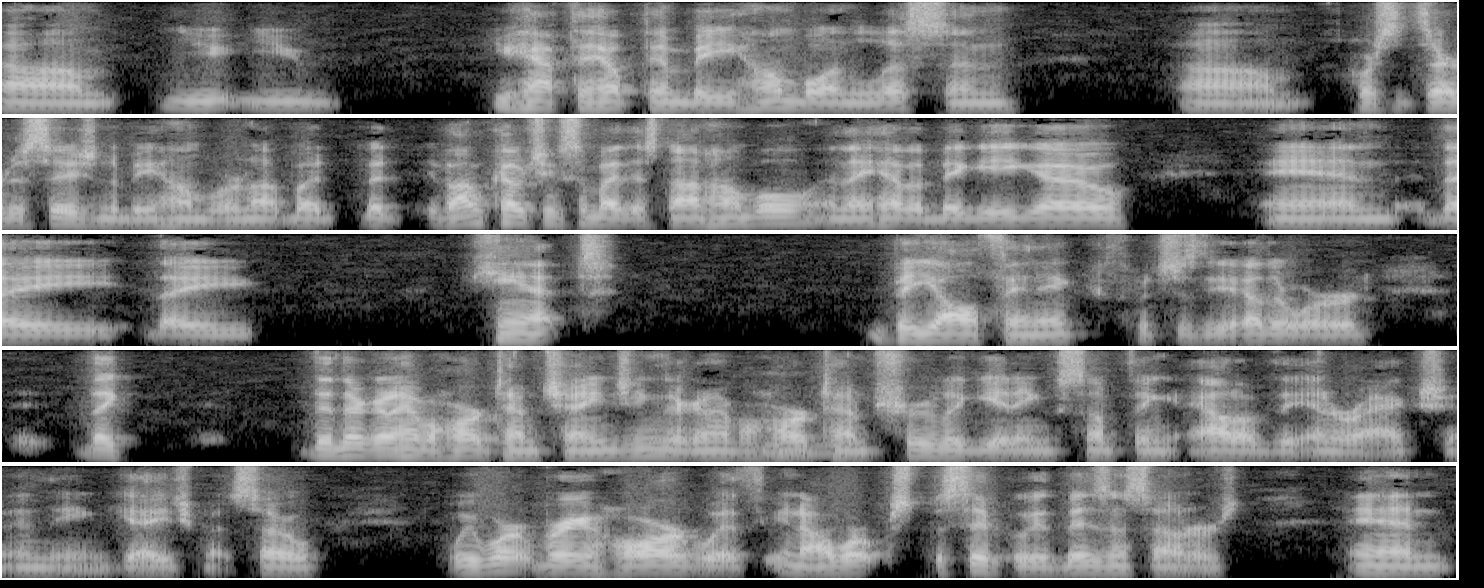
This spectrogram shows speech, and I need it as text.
um, you you you have to help them be humble and listen. Um, of course, it's their decision to be humble or not. But but if I'm coaching somebody that's not humble and they have a big ego and they they can't be authentic, which is the other word, they then they're going to have a hard time changing. They're going to have a hard Mhm. time truly getting something out of the interaction and the engagement. So we work very hard with, you know, I work specifically with business owners and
